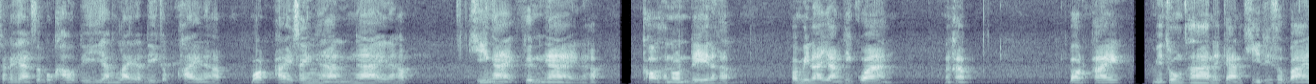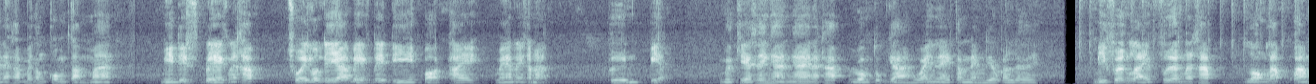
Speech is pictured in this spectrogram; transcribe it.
จักรยานเสือภูเขาดีอย่างไรและดีกับใครนะครับ ปลอดภัยใช้งานง่ายนะครับ ขี่ง่ายขึ้นง่ายนะครับเกาะถนนดีนะครับ เพราะมีหน้ายางที่กว้างนะครับ ปลอดภัยมีช่วงท่าในการขี่ที่สบายนะครับ ไม่ต้องก้มต่ำมาก มีดิสเบรกนะครับ ช่วยลดระยะเบรกได้ดีปลอดภัยแม้ในขนาดพื้นเปียกมือเกียร์ใช้งานง่ายนะครับ รวมทุกอย่างไว้ในตำแหน่งเดียวกันเลย มีเฟืองหลายเฟืองนะครับ รองรับความ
